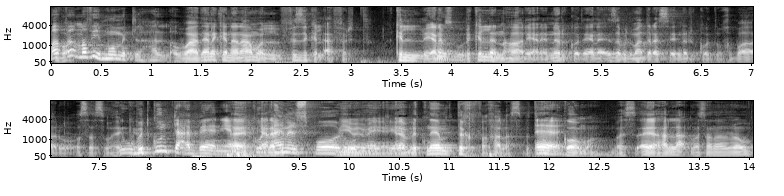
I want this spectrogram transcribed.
ما في ما في هموم مثل هلا وبعدين كنا نعمل physical effort كل يعني مزبوط. بكل النهار يعني نركض يعني إذا بالمدرسة نركض وأخبار وقصص وهيك وبتكون تعبان يعني إيه، بتكون يعني عامل sport وهيك بالمية. يعني بتنام بتغفى خلص بتروح. إيه. كوما بس إيه هلأ مثلا إنه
